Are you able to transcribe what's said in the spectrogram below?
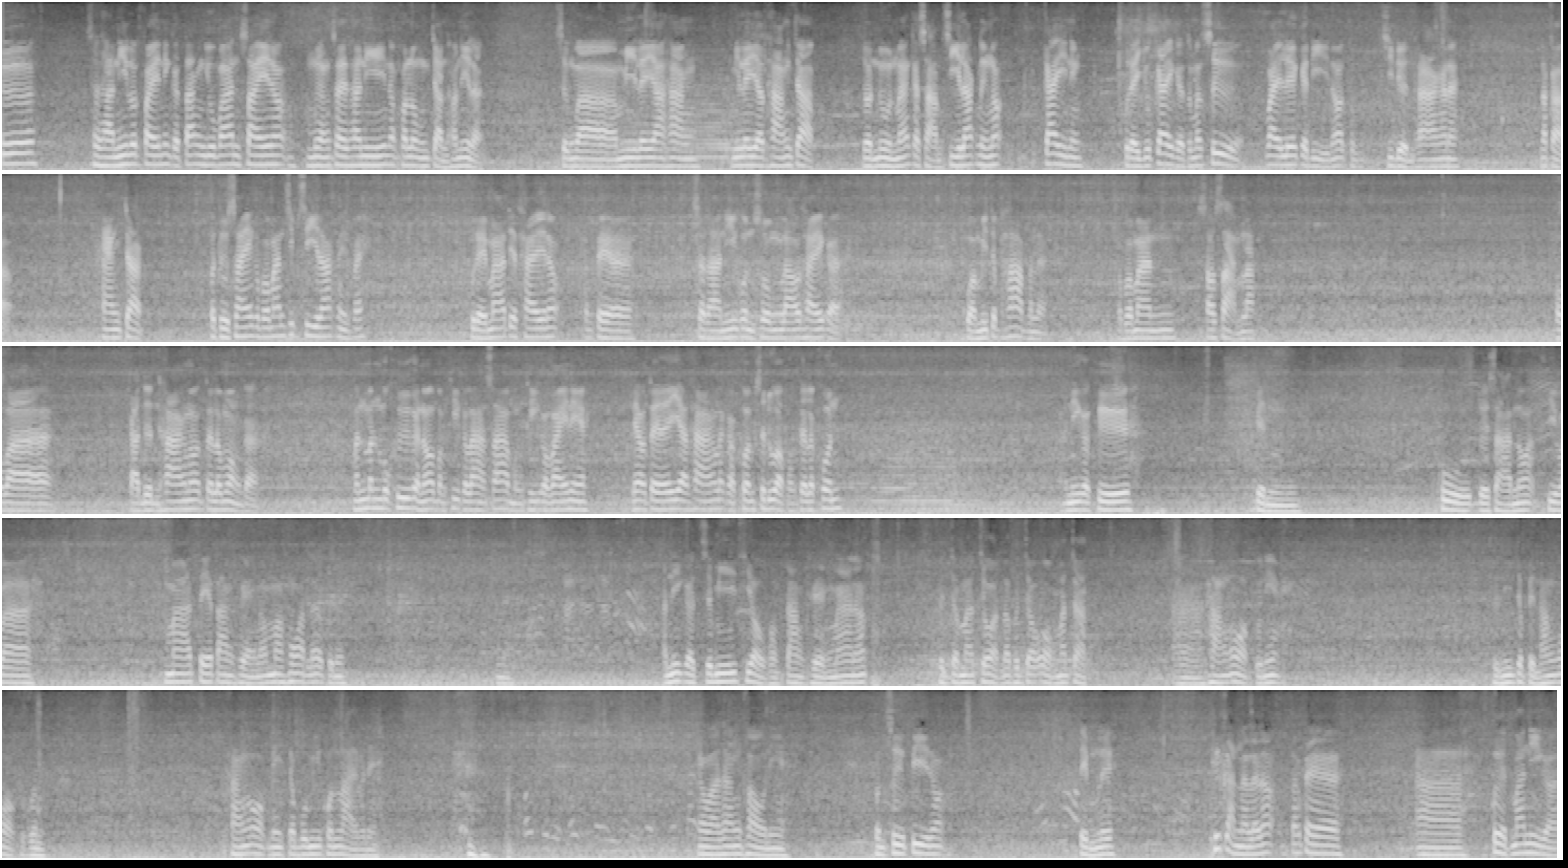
สถานีรถไฟนี่ก็ตั้งอยู่บ้านไซเนาะเมืองไซธานีนครหลวงจันทร์เท่านี้แหละซึ่งว่ามีระยะห่างมีระยะทางจากดอนนูนมากับสามสี่ลักหนึ่งเนาะใกล้หนึ่ง ผู้ใดอยู่ใกล้ก็จะมาซื้อไว้เลยก็ดีเนาะที่เดินทางนะแล้วก็ห่างจากประตูไซก็ประมาณ 14ลักนี่ไปผู้ใดมาแต่ไทยเนาะตั้งแต่สถานีขนส่งลาวไทยกับขวามมิตรภาพมันแหละก็ประมาณ23ลักเพราะว่าการเดินทางเนาะแต่ละม่องกะมันมันบ่คือกันเนาะบางที่ก็ลาซาบางที่ก็ไว้เนี่ยแล้วแต่ระยะทางแล้วก็ความสะดวกของแต่ละคน อันนี้ก็คือเป็นผู้โดยสารเนาะที่ว่า มาเตะต่างแข่งเนาะมาฮอดแล้วตัวนี้อันนี้ก็จะมีเที่ยวของต่างแข่งมาเนาะเพิ่นจะมาจอดแล้วเพิ่นจะออกมาจากาทางออกตัวนี้ ตัวนี้จะเป็นทางออกทุกคน ทางออกนี่จะบ่มีคนหลายไปเลยแต่ว่าทางเข้านี่ คนซื้อปีเนาะเต็มเลย คือกันนั่นแหละเนาะตั้งแต่อ่าเปิดมานี่ก็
